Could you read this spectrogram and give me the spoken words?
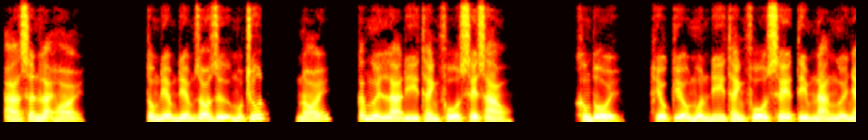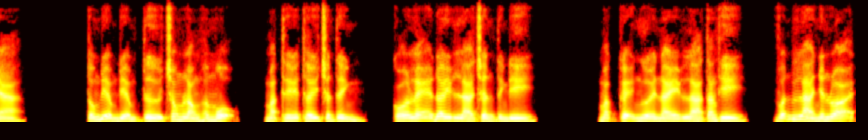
A Sơn lại hỏi. Tống điểm điểm do dự một chút, nói, các ngươi là đi thành phố C sao? Không tồi, Hiểu Kiều muốn đi thành phố C tìm nàng người nhà. Tống điểm điểm từ trong lòng hâm mộ, mặt thế thấy chân tình, có lẽ đây là chân tình đi. Mặc kệ người này là tăng thi, vẫn là nhân loại,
